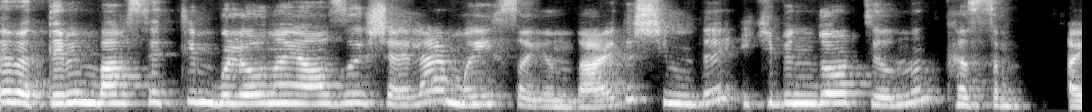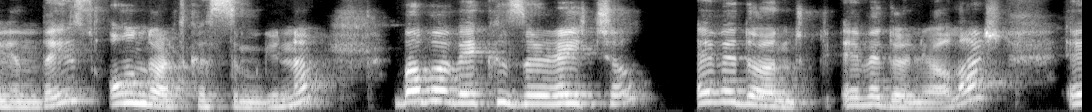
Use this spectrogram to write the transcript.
Evet, demin bahsettiğim bloguna yazdığı şeyler Mayıs ayındaydı. Şimdi 2004 yılının Kasım ayındayız. 14 Kasım günü. Baba ve kızı Rachel eve döndük, eve dönüyorlar. Ee,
